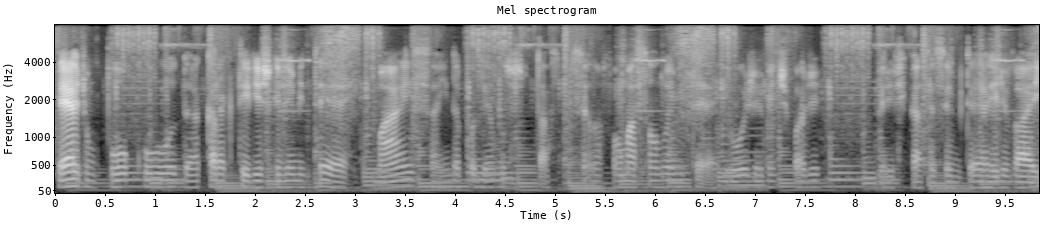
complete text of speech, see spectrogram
perde um pouco da característica de MTR, mas ainda podemos estar sendo a formação do MTR. Hoje a gente pode verificar se esse MTR ele vai,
